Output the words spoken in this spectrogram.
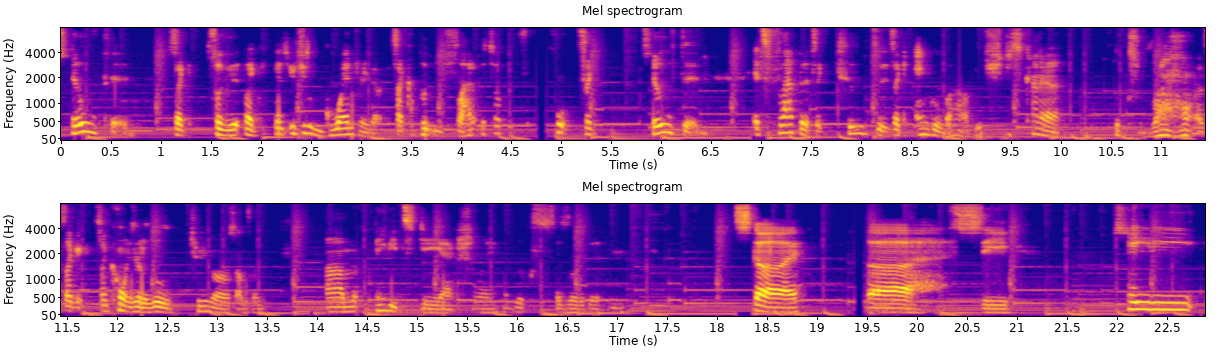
tilted. It's like so like if you look Gwen for example, it's like completely flat at the top. It's, it's like tilted. It's flat, but it's like tilted. It's like angled up, which just kind of looks wrong. It's like it's like Courtney's got a little tumor or something. Um, maybe it's D actually. It looks a little bit. Sky. Uh, C. Katie.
